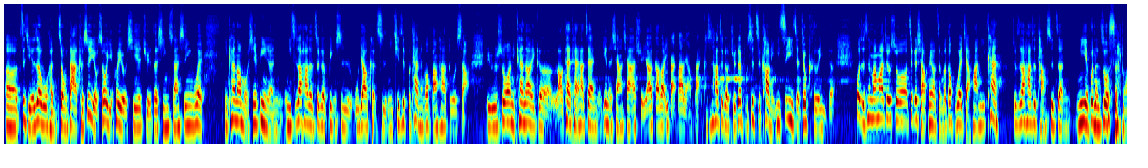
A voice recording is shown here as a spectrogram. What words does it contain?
呃，自己的任务很重大，可是有时候也会有些觉得心酸，是因为你看到某些病人，你知道他的这个病是无药可治，你其实不太能够帮他多少。比如说，你看到一个老太太，她在缅甸的乡下，血压高到一百八两百，可是她这个绝对不是只靠你一次一诊就可以的。或者是妈妈就说这个小朋友怎么都不会讲话，你一看就知道他是唐氏症，你也不能做什么。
